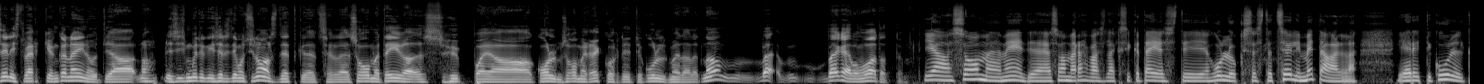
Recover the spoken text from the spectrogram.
sellist värki on ka näinud ja noh, ja siis muidugi sellised emotsionaalsed hetked, et selle Soome teivashüppaja kolm Soome rekordit ja kuldmedal, et no vägev on vaadata. ja Soome meedia ja Soome rahvas läks ikka täiesti hulluks, sest et see oli medal ja eriti kuld,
